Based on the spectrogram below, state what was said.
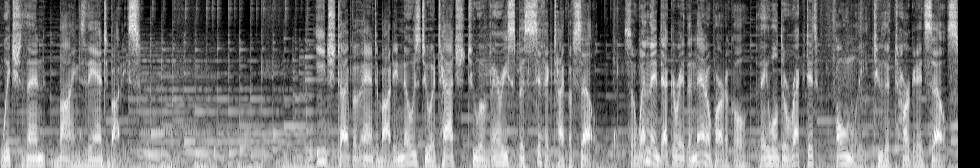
which then binds the antibodies. Each type of antibody knows to attach to a very specific type of cell. So when they decorate the nanoparticle, they will direct it only to the targeted cells.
